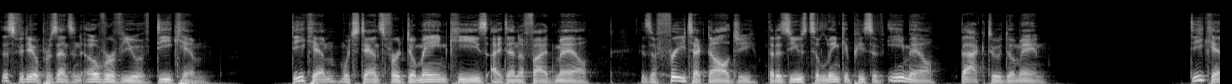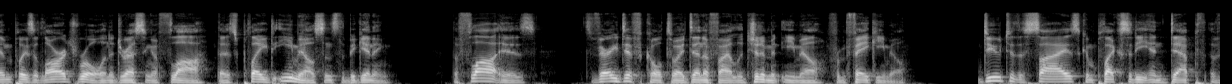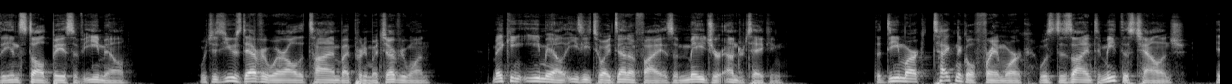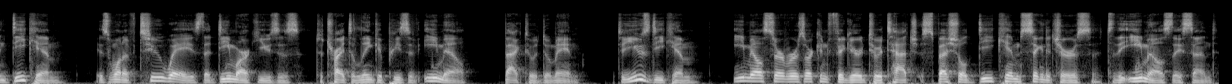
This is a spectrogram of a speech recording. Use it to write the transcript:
This video presents an overview of DKIM. DKIM, which stands for Domain Keys Identified Mail, is a free technology that is used to link a piece of email back to a domain. DKIM plays a large role in addressing a flaw that has plagued email since the beginning. The flaw is, it's very difficult to identify legitimate email from fake email. Due to the size, complexity, and depth of the installed base of email, which is used everywhere all the time by pretty much everyone, Making email easy to identify is a major undertaking. The DMARC technical framework was designed to meet this challenge, and DKIM is one of two ways that DMARC uses to try to link a piece of email back to a domain. To use DKIM, email servers are configured to attach special DKIM signatures to the emails they send.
